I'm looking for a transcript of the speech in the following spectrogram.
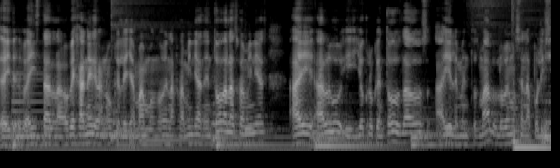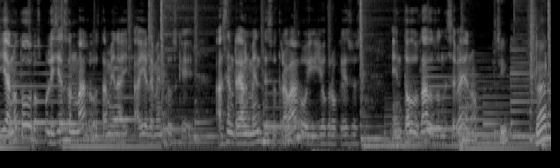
ahí, está la oveja negra, ¿no? Que le llamamos, ¿no? En la familia, en todas las familias hay algo y yo creo que en todos lados hay elementos malos. Lo vemos en la policía, no todos los policías son malos, también hay, hay elementos que hacen realmente su trabajo y yo creo que eso es en todos lados donde se ve, ¿no? Sí, claro,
